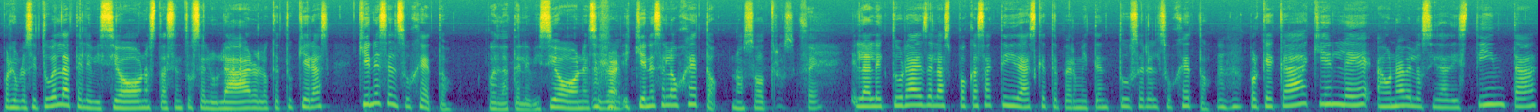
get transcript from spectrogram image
por ejemplo, si tú ves la televisión o estás en tu celular o lo que tú quieras, ¿quién es el sujeto? Pues la televisión, el celular. Ujú. ¿Y quién es el objeto? Nosotros. Sí. La lectura es de las pocas actividades que te permiten tú ser el sujeto, porque cada quien lee a una velocidad distinta,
